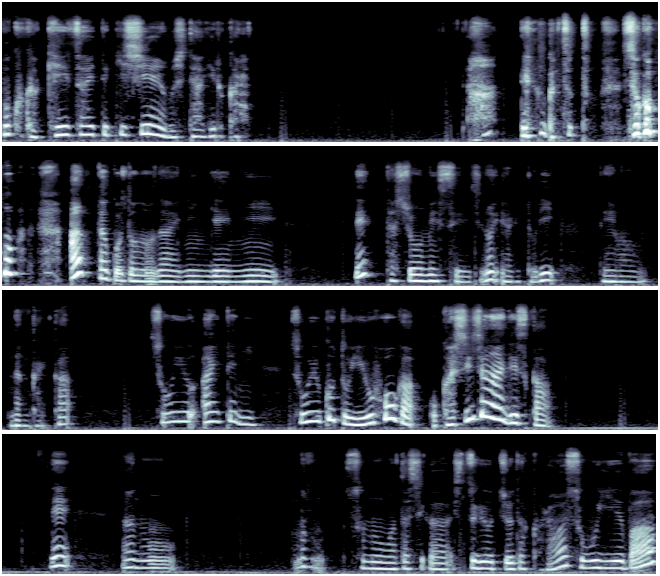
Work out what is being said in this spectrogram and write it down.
僕が経済的支援をしてあげるから。は？ってなんかちょっとそこも会ったことのない人間にね多少メッセージのやり取り電話を何回かそういう相手にそういうことを言う方がおかしいじゃないですか。であのまあその私が失業中だからそういえば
